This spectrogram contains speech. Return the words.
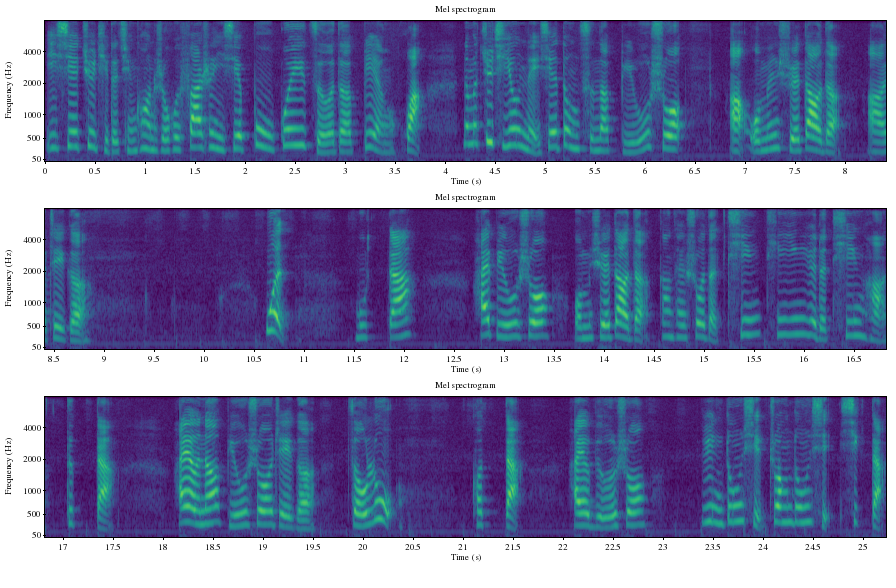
一些具体的情况的时候会发生一些不规则的变化。那么具体有哪些动词呢？比如说啊，我们学到的啊，这个问木达，还比如说我们学到的刚才说的听听音乐的听哈嘟达，还有呢，比如说这个走路 k 达，还有比如说运东西装东西 s 达，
